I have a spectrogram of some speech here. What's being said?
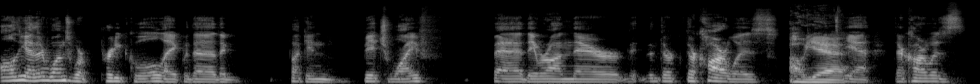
All the other ones were pretty cool, like with the the fucking bitch wife. Uh, they were on their their their car was Oh yeah, yeah their car was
